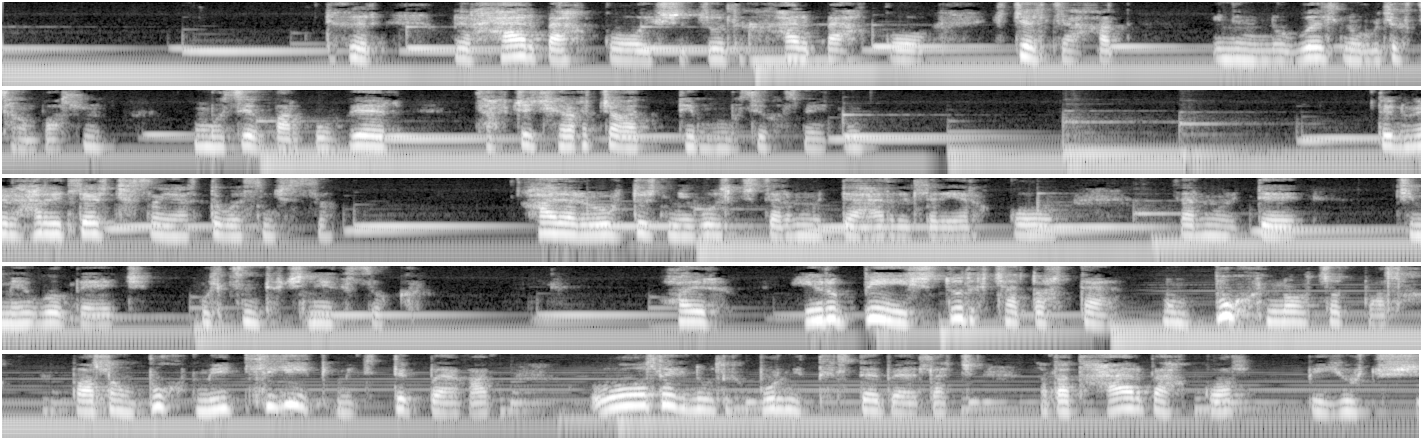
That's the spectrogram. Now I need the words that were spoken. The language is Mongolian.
Тэгэхээр би хайр байхгүй, иш үзүүлэх хайр байхгүй хичээл заахад энэ нүгэл нүргэлэх цаг болно. Хүмүүсийг баг үгээр цавчиж хэргэж байгаа тийм хүмүүсийг бас мэднэ. Тэр нэр хар хэлээр ч гэсэн ярьдаг байсан ч гэсэн. Хайраар өвдөж нэгүүлж зарим үедээ хайр хэлээр ярихгүй зарим үедээ чимээгүй байж үлдсэн төвчнэ гэсэн үг. 2. Хэрв би иш зүрх чадвартай мөн бүх нууцуд болох болон бүх мэдлэгийг мэддэг байгаад уулыг нүлэх бүр итгэлтэй байлаач надад хайр байхгүй бол би юу ч биш.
